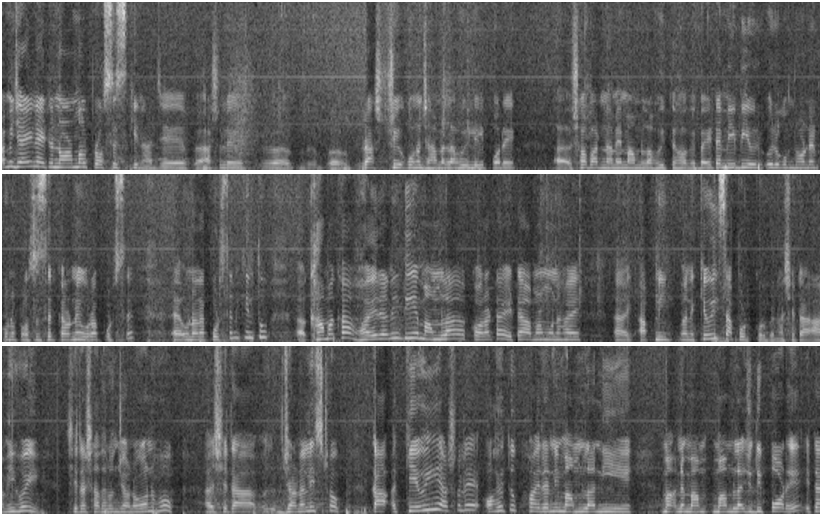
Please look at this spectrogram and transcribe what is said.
আমি জানি না এটা নর্মাল প্রসেস কিনা যে, আসলে রাষ্ট্রীয় কোনো ঝামেলা হইলেই পরে সবার নামে মামলা হইতে হবে বা এটা মেবি ওইরকম ধরনের কোনো প্রসেসের কারণে ওরা পড়ছে ওনারা পড়ছেন, কিন্তু খামাখা হয়রানি দিয়ে মামলা করাটা এটা আমার মনে হয় আপনি মানে কেউই সাপোর্ট করবে না। সেটা আমি হই, সেটা সাধারণ জনগণ হোক সেটা জার্নালিস্ট হোক কেউই আসলে অহেতুক হয়রানি মামলা নিয়ে মানে মাম- মামলা যদি পড়ে, এটা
